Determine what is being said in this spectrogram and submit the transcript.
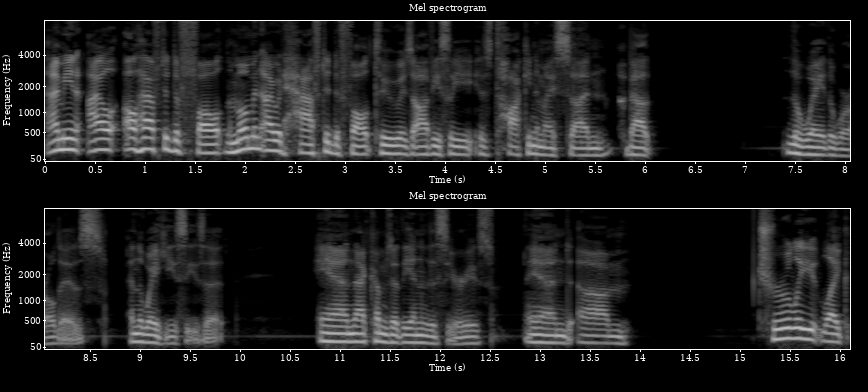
I mean, I'll I'll have to default. The moment I would have to default to is obviously is talking to my son about the way the world is and the way he sees it. And that comes at the end of the series. And um truly like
